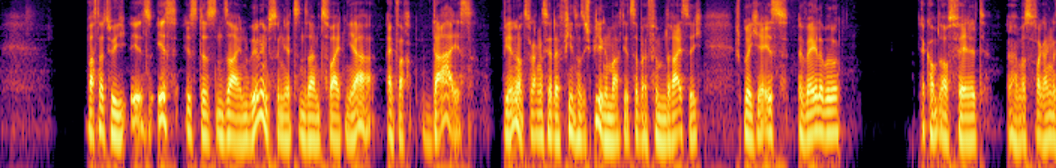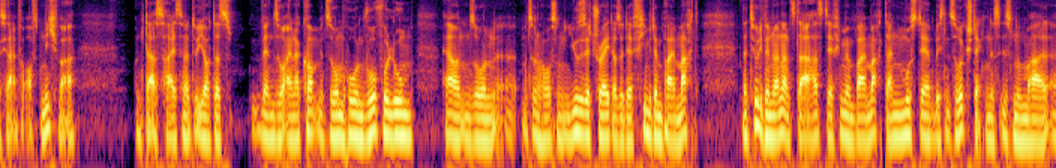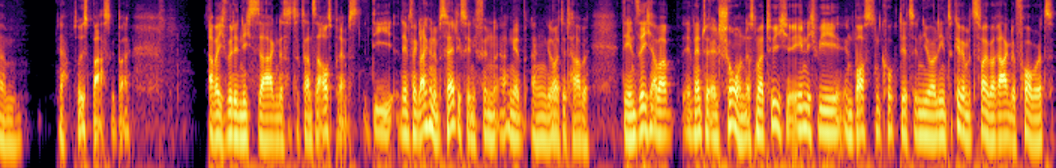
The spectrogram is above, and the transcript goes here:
Was natürlich ist, ist, ist, dass ein Zion Williamson jetzt in seinem zweiten Jahr einfach da ist. Wir erinnern uns, vergangenes Jahr hat er 24 Spiele gemacht, jetzt dabei 35. Sprich, er ist available, er kommt aufs Feld, äh, was vergangenes Jahr einfach oft nicht war. Und das heißt natürlich auch, dass wenn so einer kommt mit so einem hohen Wurfvolumen ja, und so, ein, äh, mit so einem großen Usage Rate, also der viel mit dem Ball macht, natürlich, wenn du einen anderen Star hast, der viel mit dem Ball macht, dann muss der ein bisschen zurückstecken. Das ist nun mal, ähm, ja, so ist Basketball. Aber ich würde nicht sagen, dass es das Ganze ausbremst. Die, den Vergleich mit dem Celtics, den ich vorhin ange, angedeutet habe, den sehe ich aber eventuell schon. Dass man natürlich ähnlich wie in Boston guckt, jetzt in New Orleans, okay, wir haben jetzt zwei überragende Forwards.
